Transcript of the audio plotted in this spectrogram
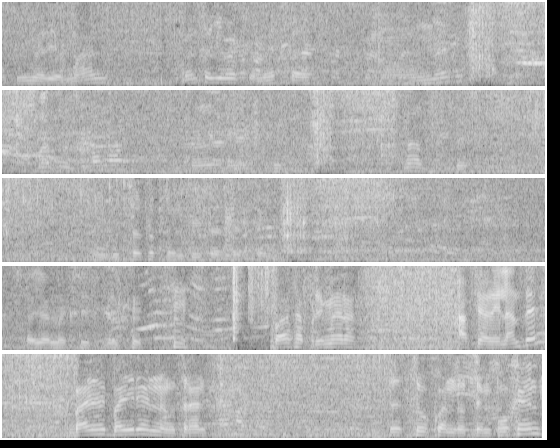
así medio mal. ¿Cuánto lleva con estas? ¿Como un mes? Cuatro semanas. No, pues. El dichoso puntito es este. O sea, ya no existe. Pasa primera. ¿Hacia adelante? Va, a- va a ir en neutral. Entonces tú cuando te empujen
